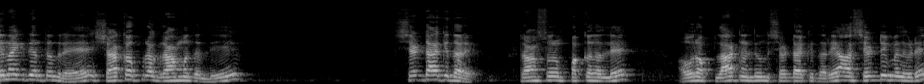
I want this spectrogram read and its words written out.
ಏನಾಗಿದೆ ಅಂತಂದರೆ, ಶಾಖಾಪುರ ಗ್ರಾಮದಲ್ಲಿ ಶೆಡ್ ಹಾಕಿದ್ದಾರೆ. ಟ್ರಾನ್ಸ್ಫಾರ್ಮ್ ಪಕ್ಕದಲ್ಲೇ ಅವರ ಪ್ಲಾಟ್ನಲ್ಲಿ ಒಂದು ಶೆಡ್ ಹಾಕಿದ್ದಾರೆ. ಆ ಶೆಡ್ ಮೇಲ್ಗಡೆ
